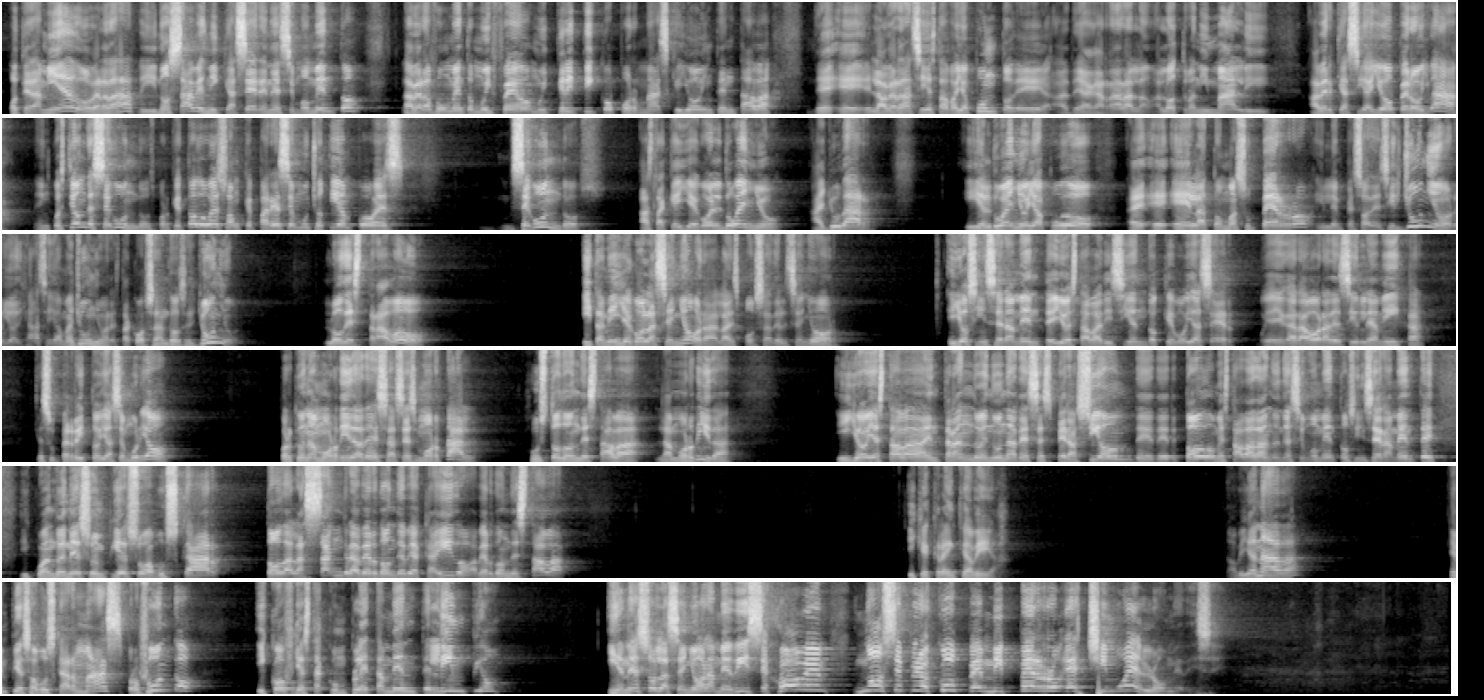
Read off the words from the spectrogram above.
o te da miedo, ¿verdad? Y no sabes ni qué hacer en ese momento. La verdad fue un momento muy feo, muy crítico, por más que yo intentaba, eh, eh, la verdad sí estaba yo a punto de, agarrar al, otro animal y a ver qué hacía yo, pero ya, en cuestión de segundos, porque todo eso, aunque parece mucho tiempo, es segundos, hasta que llegó el dueño a ayudar. Y el dueño ya pudo eh, eh, él la tomó a su perro y le empezó a decir Junior. Yo dije, ah, se llama Junior esta cosa. Entonces, Junior lo destrabó. Y también llegó la señora, la esposa del Señor. Y yo sinceramente, yo estaba diciendo, ¿qué voy a hacer? Voy a llegar ahora a decirle a mi hija que su perrito ya se murió. Porque una mordida de esas es mortal. Justo donde estaba la mordida y yo ya estaba entrando en una desesperación de, de, todo, me estaba dando en ese momento, sinceramente. Y cuando en eso empiezo a buscar toda la sangre, a ver dónde había caído, a ver dónde estaba. ¿Y qué creen que había? No había nada. Empiezo a buscar más profundo y Kofi está completamente limpio. Y en eso la señora me dice, joven, no se preocupe, mi perro es chimuelo, me dice.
